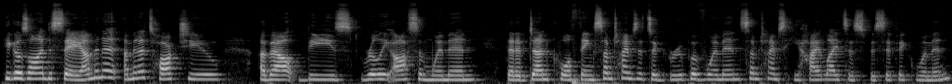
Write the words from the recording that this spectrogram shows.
he goes on to say, I'm gonna I'm gonna talk to you about these really awesome women that have done cool things. Sometimes it's a group of women, sometimes he highlights a specific woman.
